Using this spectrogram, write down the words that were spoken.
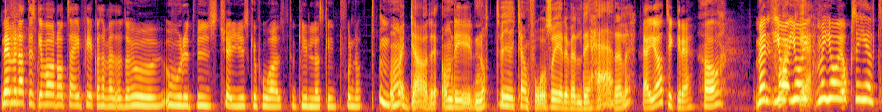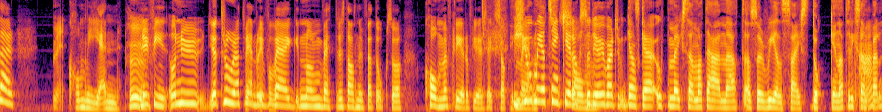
Nej men att det ska vara något så här i PK-samhället, att, "Åh, orättvist, tjejer ska få allt och killar ska inte få något. Mm. Oh my god, om det är något vi kan få så är det väl det här eller? Ja jag tycker det. Ja. Men jag, jag, yeah. men jag är också helt så här. Men kom igen. Mm. Nu fin- och nu, jag tror att vi ändå är på väg någon bättre stans nu för att också kommer fler och fler sexsaker för Jo men jag tänker som- också, det har ju varit ganska uppmärksammat det här med att alltså real size dockorna till exempel.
